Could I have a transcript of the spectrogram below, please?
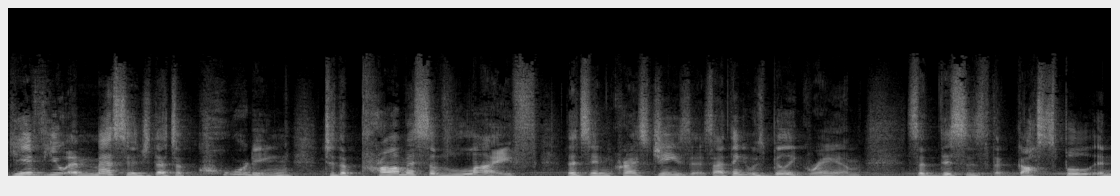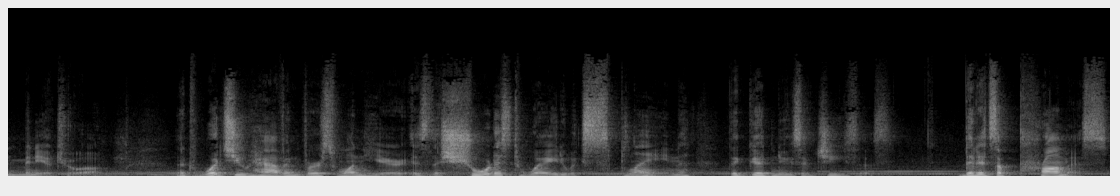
give you a message that's according to the promise of life that's in Christ Jesus. I think it was Billy Graham said, This is the gospel in miniature that what you have in verse 1 here is the shortest way to explain the good news of Jesus. That it's a promise.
